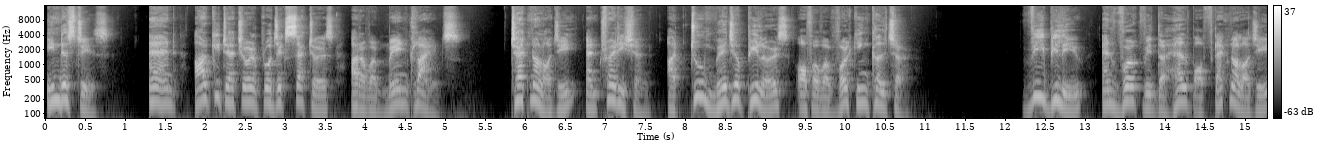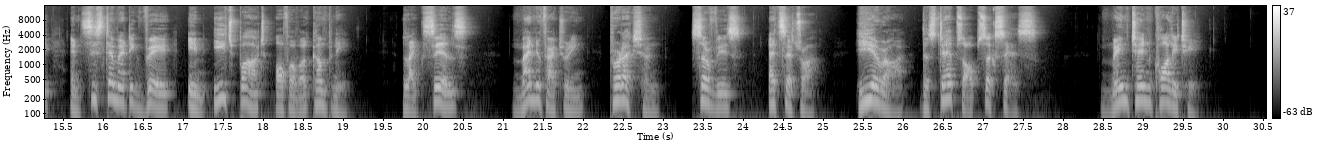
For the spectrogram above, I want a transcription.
industries and architectural project sectors are our main clients. Technology and tradition are two major pillars of our working culture. We believe and work with the help of technology and systematic way in each part of our company, like sales, manufacturing, production, service, etc. Here are the steps of success. Maintain quality,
